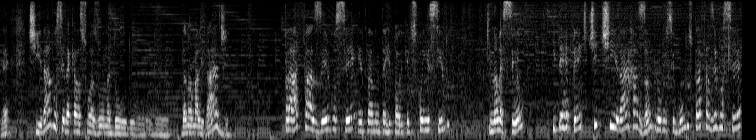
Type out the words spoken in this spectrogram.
né? Tirar você daquela sua zona do, do, do da normalidade para fazer você entrar num território que é desconhecido, que não é seu, e de repente te tirar a razão por alguns segundos para fazer você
